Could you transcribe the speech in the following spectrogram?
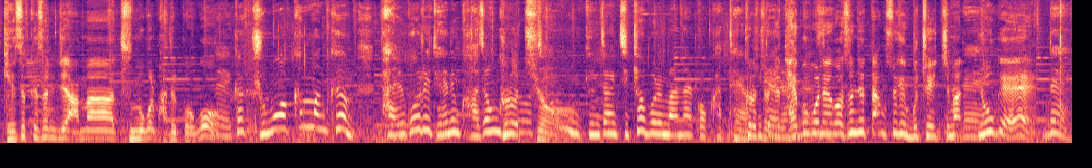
계속해서 이제 아마 주목을 받을 거고 네, 그러니까 규모가 큰 만큼 발굴이 되는 과정도 그렇죠. 참 굉장히 지켜볼 만할 것 같아요. 그렇죠. 대부분의 하면서. 것은 이제 땅 속에 묻혀 있지만 네. 요게 네.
